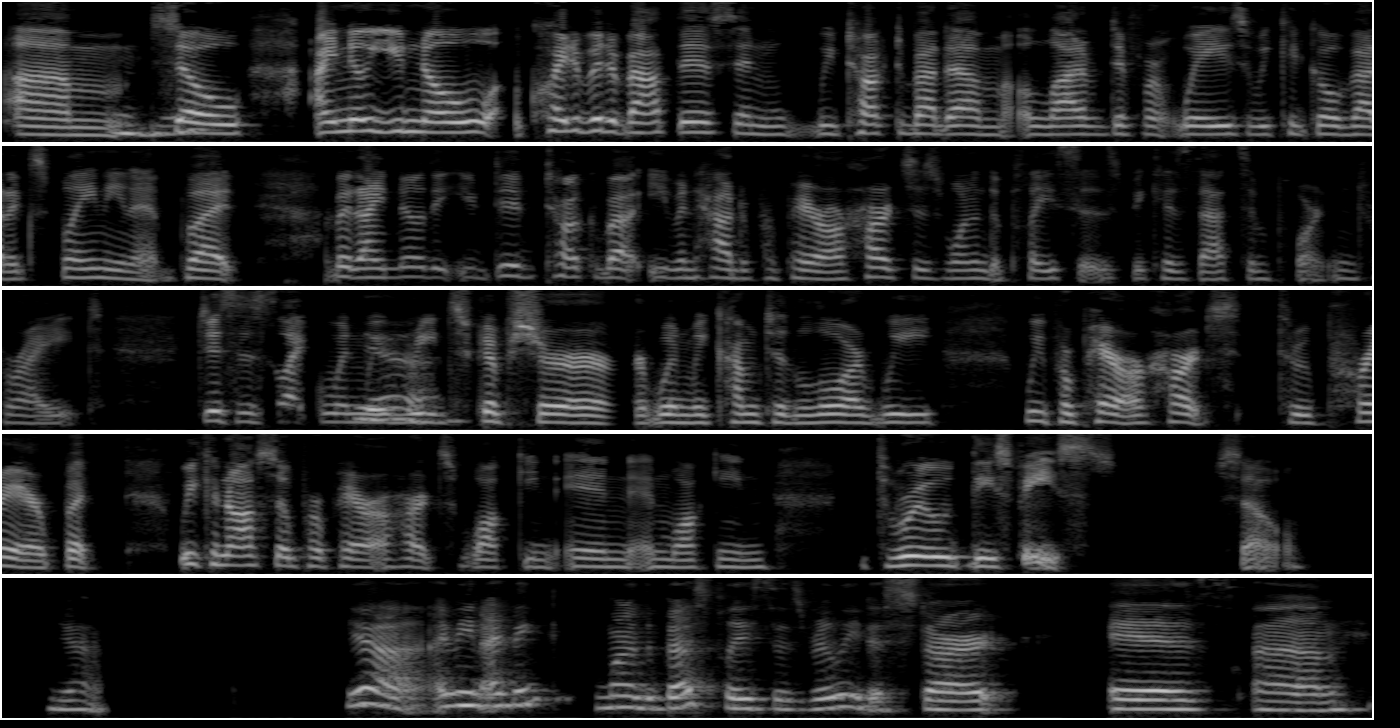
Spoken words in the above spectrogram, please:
Um, mm-hmm. so I know you know quite a bit about this and we talked about, um, a lot of different ways we could go about explaining it, but, but I know that you did talk about even how to prepare our hearts as one of the places because that's important, right? Just as like when yeah. we read scripture or when we come to the Lord, we, we prepare our hearts through prayer, but we can also prepare our hearts walking in and walking through these feasts. So. Yeah. Yeah, I mean, I think one of the best places really to start is um,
